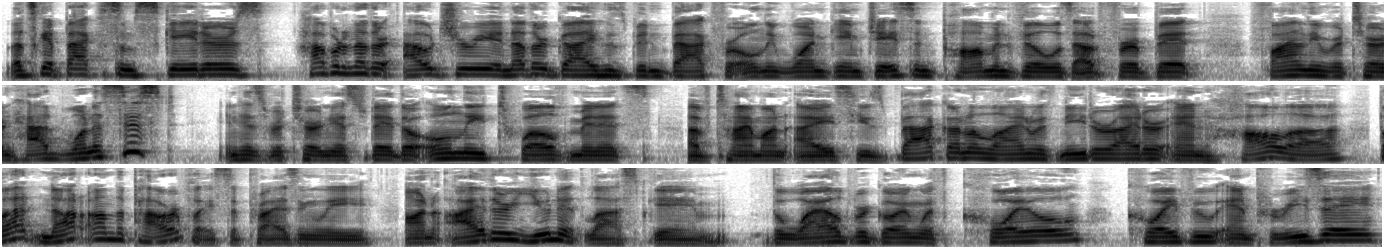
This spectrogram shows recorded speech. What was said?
Let's get back to some skaters. How about another ouchery? Another guy who's been back for only one game. Jason Pominville was out for a bit, finally returned, had one assist in his return yesterday, though only 12 minutes of time on ice. He's back on a line with Niederreiter and Haula, but not on the power play, surprisingly, on either unit last game. The Wild were going with Coyle, Koivu, and Parise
